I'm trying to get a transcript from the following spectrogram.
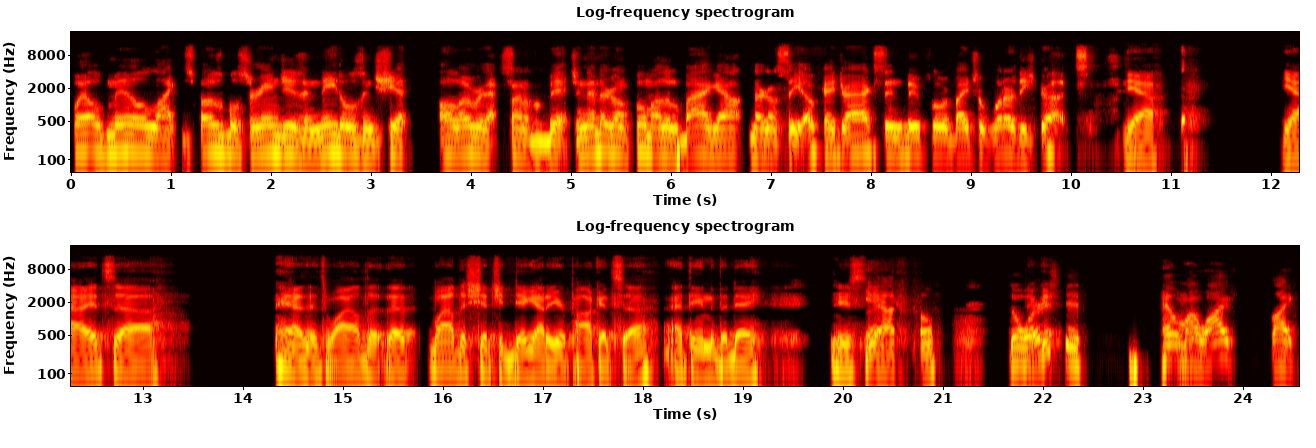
12 mil, like disposable syringes and needles and shit all over that son of a bitch. And then they're going to pull my little bag out and they're going to see, okay, Draxxin, New Floor, Batra, what are these drugs? yeah, yeah. It's uh, yeah, it's wild. The, the wild the shit you dig out of your pockets uh, at the end of the day. Like, Yeah. Know. The worst is, hell, my wife, like,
